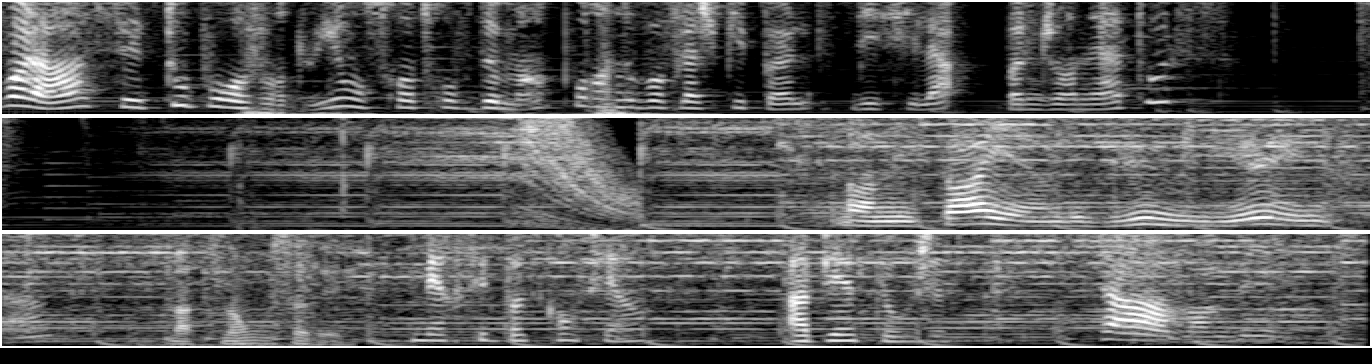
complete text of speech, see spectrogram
Voilà, c'est tout pour aujourd'hui, on se retrouve demain pour un nouveau Flash People. D'ici là, bonne journée à tous Dans l'histoire, il y a un début, un milieu et une fin. Maintenant, vous savez. Merci de votre confiance. À bientôt, j'espère. Ciao, bambine.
